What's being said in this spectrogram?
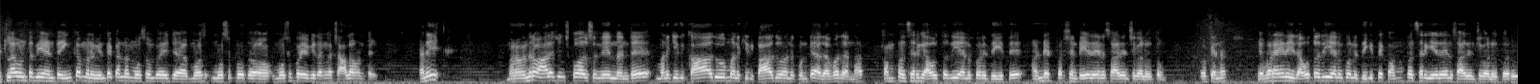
ఎట్లా ఉంటది అంటే ఇంకా మనం ఇంతకన్నా మోసపోయే మోసపోతా మోసపోయే విధంగా చాలా ఉంటాయి. కానీ మనం అందరం ఆలోచించుకోవాల్సింది ఏంటంటే మనకి ఇది కాదు మనకి ఇది కాదు అనుకుంటే అది అవ్వదన్న. కంపల్సరీగా అవుతుంది అనుకుని దిగితే హండ్రెడ్ పర్సెంట్ ఏదైనా సాధించగలుగుతాం. ఓకేనా? ఎవరైనా ఇది అవుతుంది అనుకుని దిగితే కంపల్సరీ ఏదైనా సాధించగలుగుతారు.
